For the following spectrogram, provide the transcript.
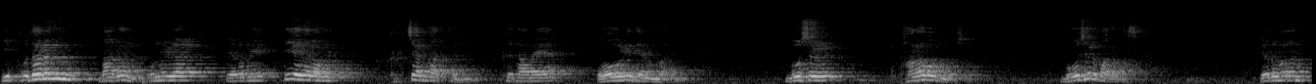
이 보다는 말은 오늘날 여러분이 뛰어들어가는 극장 같은 그 단어의 원이 되는 말입니다. 무엇을 바라보는 것입니다. 무엇을 바라봤을까? 여러분은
